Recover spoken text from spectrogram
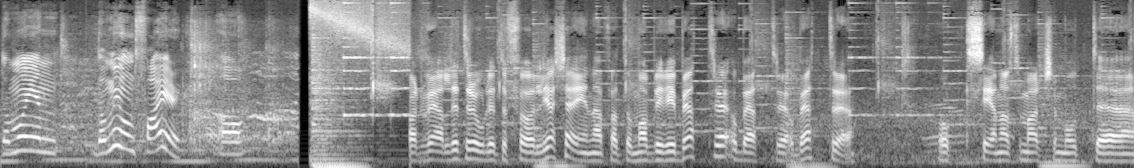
De, är en, de är on fire. Ja. Det har varit väldigt roligt att följa tjejerna för att de har blivit bättre och bättre och bättre. Och senaste matchen mot eh,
